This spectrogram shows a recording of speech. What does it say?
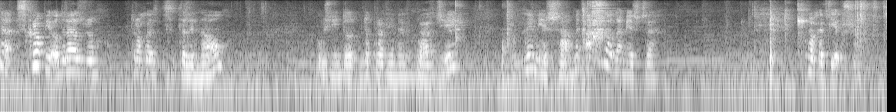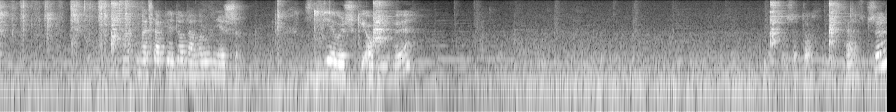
Ja skropię od razu trochę cytryną. Później do, doprawimy bardziej. Wymieszamy. A dodam jeszcze trochę pieprzu. Na tym etapie dodam również z dwie łyżki oliwy. Myślę, że to wystarczy.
